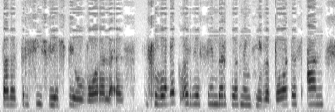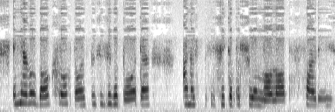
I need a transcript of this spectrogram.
dat dit presies weerspieël waar hulle is. Gewoonlik oor Desember koop mense nuwe bates aan en jy wil dalk graag daai spesifieke bate aan 'n spesifieke persoon nalat sou die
